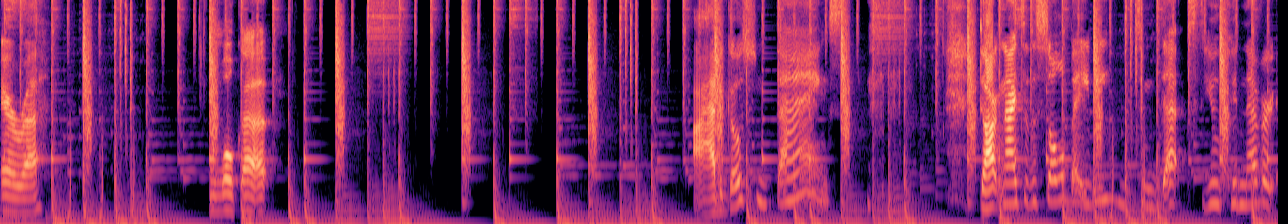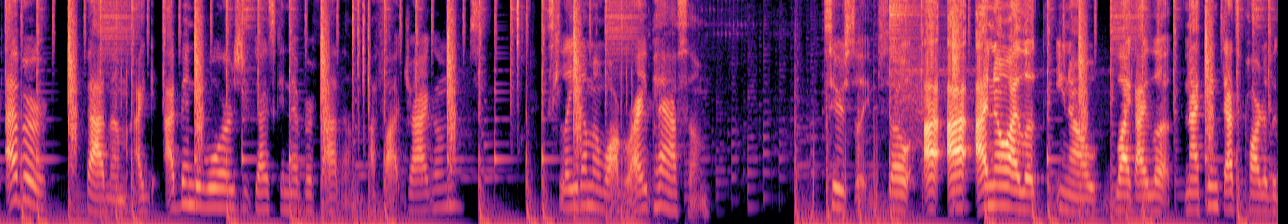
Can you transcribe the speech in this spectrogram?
era and woke up. I had to go some things. Dark Nights of the Soul, baby. Some depths you could never ever fathom. I, I've been to wars you guys can never fathom. I fought dragons, slayed them, and walked right past them. Seriously. So I, I, I know I look, you know, like I look. And I think that's part of the,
